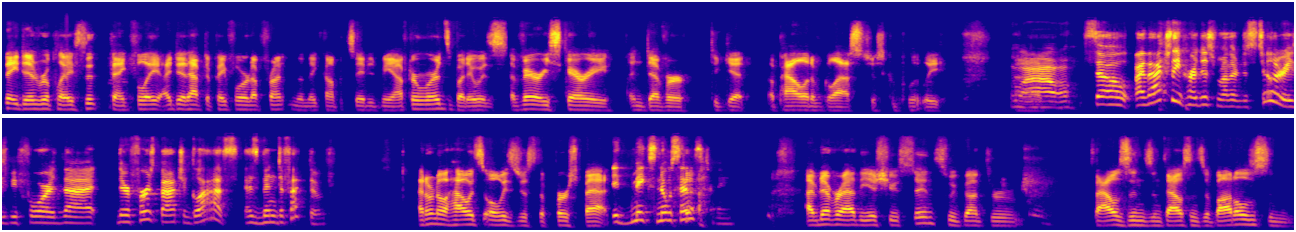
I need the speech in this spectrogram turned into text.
They did replace it, thankfully. I did have to pay for it up front and then they compensated me afterwards, but it was a very scary endeavor to get a pallet of glass just completely uh, wow. So I've actually heard this from other distilleries before that their first batch of glass has been defective. I don't know how it's always just the first batch. It makes no sense to me. I've never had the issue since. We've gone through thousands and thousands of bottles and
